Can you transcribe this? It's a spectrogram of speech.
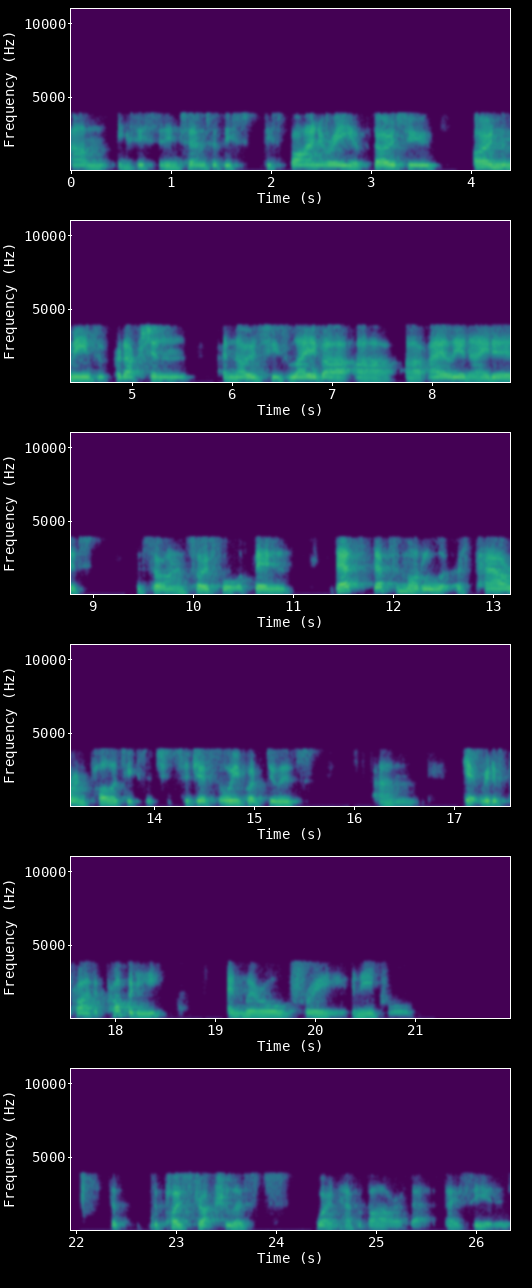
um, existed in terms of this, this binary of those who own the means of production and those whose labour are, are alienated and so on and so forth, then that's, that's a model of power and politics that suggests all you've got to do is um, get rid of private property and we're all free and equal. The, the post structuralists won't have a bar at that. They see it as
